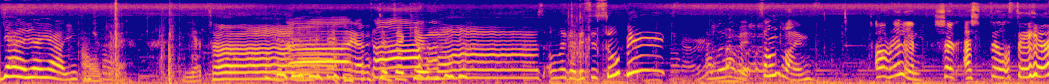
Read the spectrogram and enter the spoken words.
Yeah, yeah, yeah. You can Okay. try. Yatta! yatta! Oh my god, this is so big! A little bit. Sometimes. Oh really? Should I still stay here?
